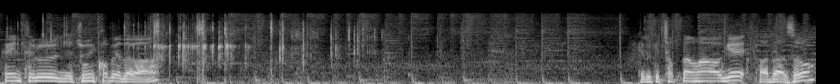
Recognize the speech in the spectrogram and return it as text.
페인트를 이제 종이컵에다가 이렇게 적당하게 받아서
